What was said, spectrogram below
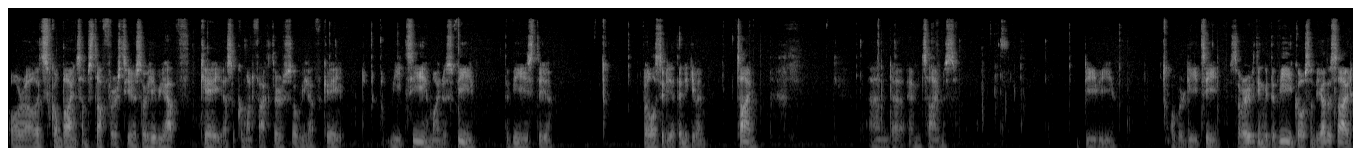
or uh, let's combine some stuff first here. So here we have k as a common factor, so we have k vt minus v. The v is the velocity at any given time, and uh, m times dv over dt. So everything with the v goes on the other side,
